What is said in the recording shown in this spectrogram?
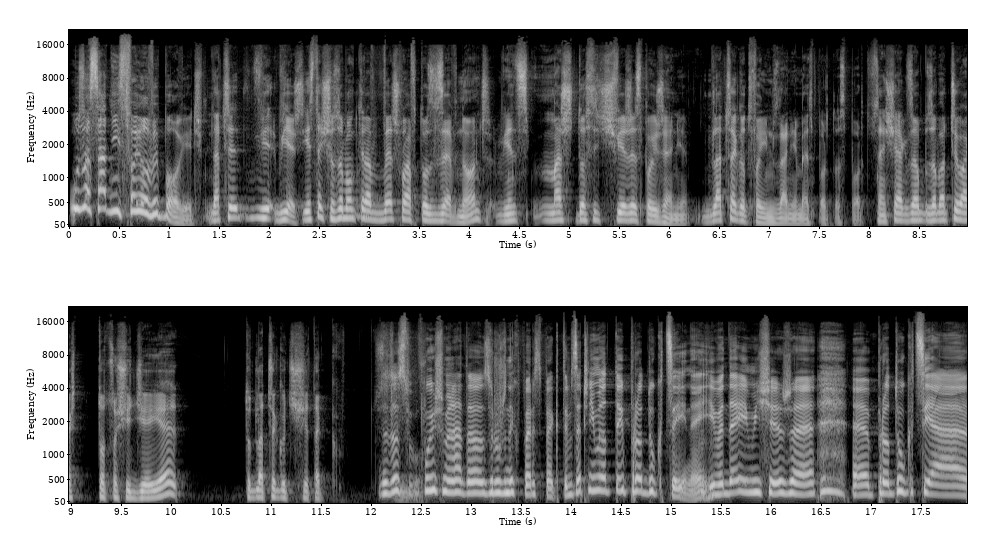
Uzasadnij swoją wypowiedź. Znaczy, wie- wiesz, jesteś osobą, która weszła w to z zewnątrz, więc masz dosyć świeże spojrzenie. Dlaczego twoim zdaniem e-sport to sport? W sensie, jak zob- zobaczyłaś to, co się dzieje, to dlaczego ci się tak... No to spójrzmy na to z różnych perspektyw. Zacznijmy od tej produkcyjnej. I wydaje mi się, że e, produkcja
